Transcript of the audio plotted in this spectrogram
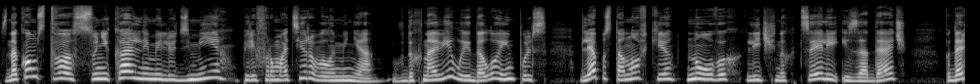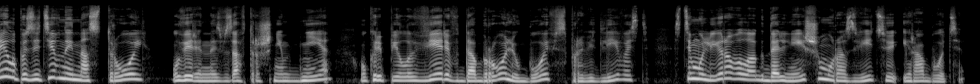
Знакомство с уникальными людьми переформатировало меня, вдохновило и дало импульс для постановки новых личных целей и задач, подарило позитивный настрой, Уверенность в завтрашнем дне укрепила в вере в добро, любовь, справедливость, стимулировала к дальнейшему развитию и работе.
